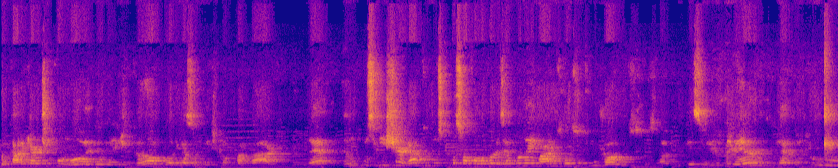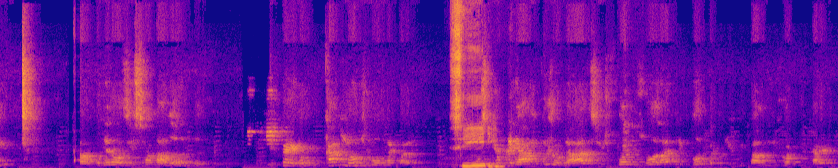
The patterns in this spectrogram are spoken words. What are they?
o cara que articulou ali o meio de campo, a ligação do meio de campo o ataque, né? Eu não consegui enxergar tudo isso que o pessoal falou, por exemplo, do Neymar nos dois últimos jogos, sabe? Porque assim, o primeiro, né, contra o a poderosíssima Atalanta, ele perdeu um caminhão de gol, né, cara? Sim, Conseguiu criar muitas jogadas, individualizou lá, driblou, né, porque coitado do jogo do cara.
